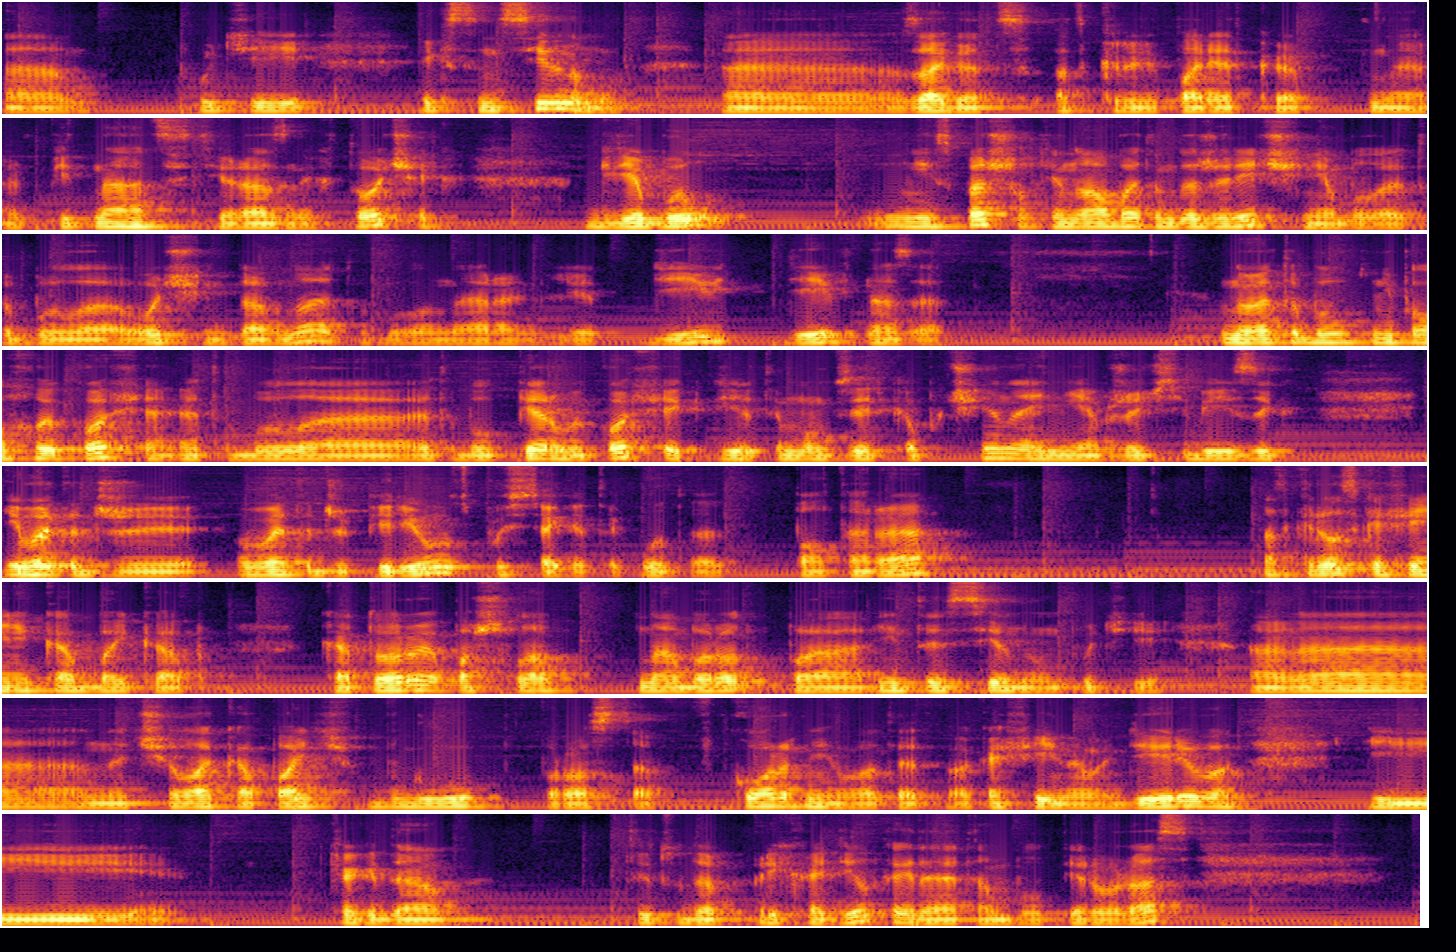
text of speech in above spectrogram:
Э, пути экстенсивному. Э, за год открыли порядка, наверное, 15 разных точек, где был не спешлти, но об этом даже речи не было. Это было очень давно, это было, наверное, лет 9, 9 назад. Но это был неплохой кофе, это, было, это был первый кофе, где ты мог взять капучино и не обжечь себе язык. И в этот же, в этот же период, спустя где-то года полтора, открылась кофейня Cup by Cup которая пошла, наоборот, по интенсивному пути. Она начала копать вглубь просто в корне вот этого кофейного дерева. И когда ты туда приходил, когда я там был первый раз,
